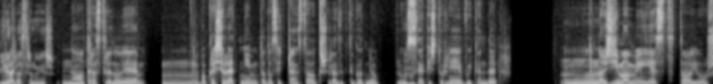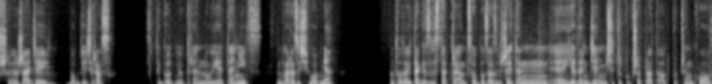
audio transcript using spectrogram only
Ile Choć- teraz trenujesz? No, teraz trenuję mm, w okresie letnim to dosyć często, trzy razy w tygodniu, plus Mhm. jakieś turnieje w weekendy. Mm, No, zimą jest to już rzadziej, bo gdzieś raz w tygodniu trenuję tenis, dwa razy siłownię. No to to i tak jest wystarczająco, bo zazwyczaj ten e, jeden dzień mi się tylko przeplata odpoczynku,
